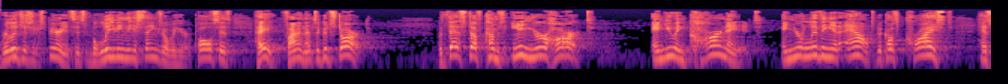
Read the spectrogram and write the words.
religious experience. It's believing these things over here. Paul says, hey, fine, that's a good start. But that stuff comes in your heart and you incarnate it and you're living it out because Christ has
